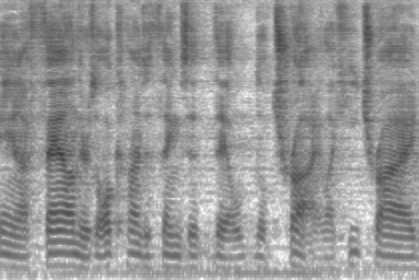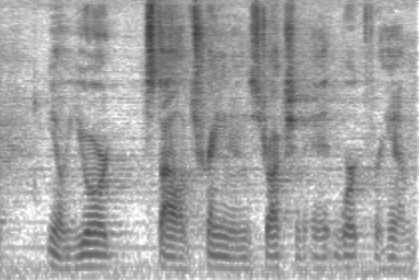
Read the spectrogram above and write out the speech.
And I found there's all kinds of things that they'll they'll try. Like he tried, you know, your style of training and instruction, and it worked for him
